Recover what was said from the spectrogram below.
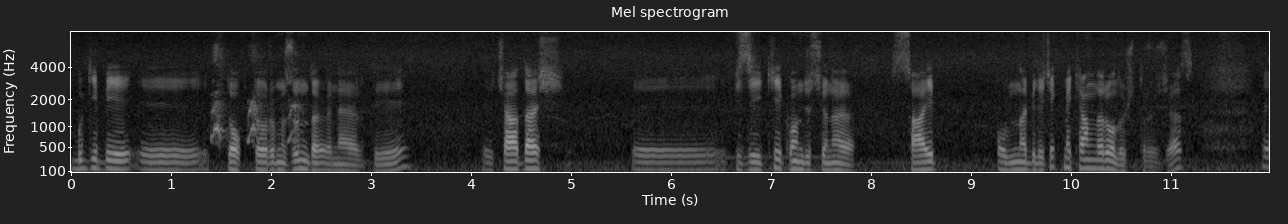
bu gibi e, doktorumuzun da önerdiği e, çağdaş e, fiziki kondisyona sahip olunabilecek mekanları oluşturacağız. E,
